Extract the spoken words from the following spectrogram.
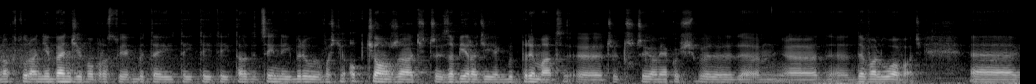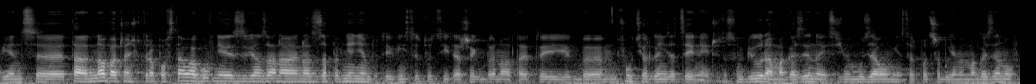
no, która nie będzie po prostu jakby tej, tej, tej, tej tradycyjnej bryły właśnie obciążać, czy zabierać jej jakby prymat, e, czy, czy ją jakoś e, dewaluować. Więc ta nowa część, która powstała, głównie jest związana no, z zapewnieniem tutaj w instytucji też jakby no, tej, tej jakby funkcji organizacyjnej, czy to są biura, magazyny, jesteśmy muzeum, więc też potrzebujemy magazynów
